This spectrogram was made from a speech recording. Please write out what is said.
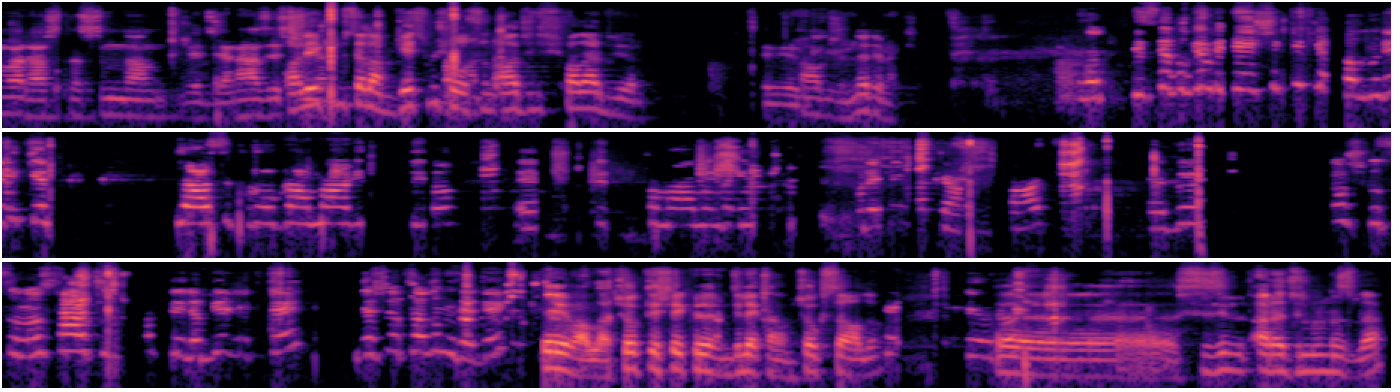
var hastasından ve cenazesinden Aleyküm selam. Geçmiş olsun. Acil şifalar diliyorum. seviyoruz. Abicim ne demek? Biz de bugün bir değişiklik yapalım dedik. Gene siyasi programlar yapılıyor. E, zamanında buraya ihtiyaç var. E, böyle coşkusunuz her birlikte yaşatalım dedik. Eyvallah. Çok teşekkür ederim Dilek Hanım. Çok sağ olun. Ee, sizin aracılığınızla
